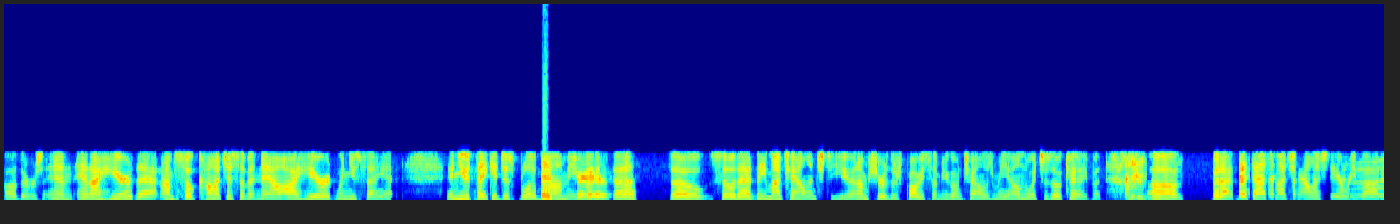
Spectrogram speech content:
others and and I hear that. I'm so conscious of it now. I hear it when you say it. And you think it just blow by It's me, true. but it does. So so that'd be my challenge to you. And I'm sure there's probably something you're going to challenge me on, which is okay, but uh but I, but that's my challenge to everybody.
